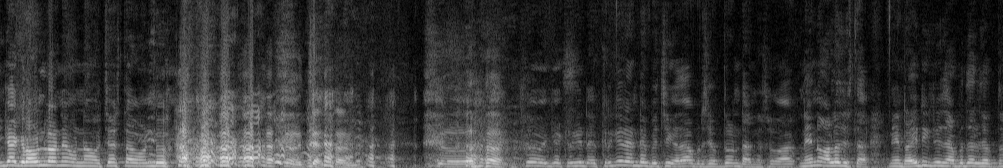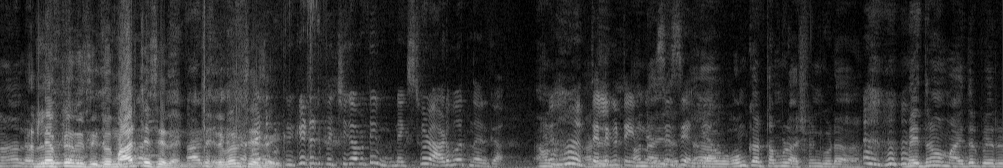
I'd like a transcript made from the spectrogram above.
ఇంకా గ్రౌండ్లోనే ఉన్నా వచ్చేస్తా ఉండు. సో ఇంకా క్రికెట్ క్రికెట్ అంటే పిచ్చి కదా అప్పుడు చెప్తూ ఉంటాను సో నేను ఆలోచిస్తా నేను రైట్కి చూసి అబద్ధాలు చెప్తున్నా లెఫ్ట్ మార్చేసేదాన్ని రివర్స్ చేసేది క్రికెట్ అంటే పిచ్చి కాబట్టి నెక్స్ట్ కూడా ఆడబోతున్నారుగా. అవును. తెలుగు. ఓంకార్ తమ్ముడు అశ్విన్ కూడా మా ఇద్దరం మా ఇద్దరు పేరు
